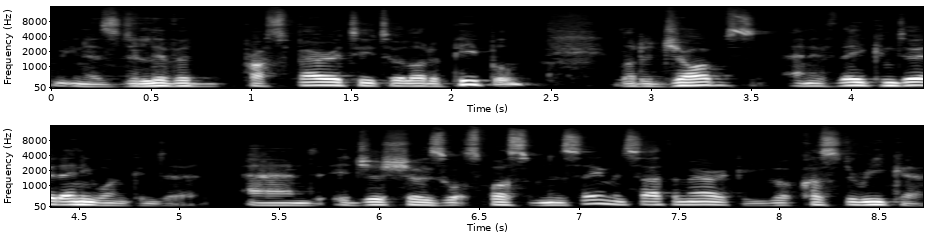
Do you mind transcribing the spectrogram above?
you know, it's delivered prosperity to a lot of people, a lot of jobs. And if they can do it, anyone can do it. And it just shows what's possible. And the same in South America. You've got Costa Rica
